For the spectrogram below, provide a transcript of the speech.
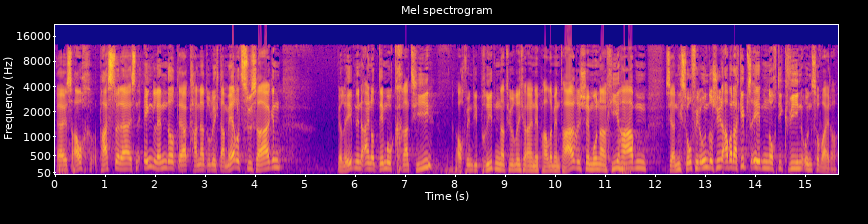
er ist auch Pastor, der ist ein Engländer, der kann natürlich da mehr dazu sagen. Wir leben in einer Demokratie, auch wenn die Briten natürlich eine parlamentarische Monarchie haben, ist ja nicht so viel Unterschied, aber da gibt's eben noch die Queen und so weiter.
